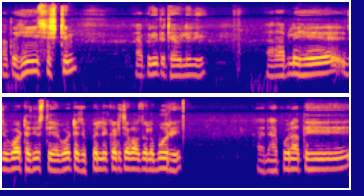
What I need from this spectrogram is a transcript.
आता ही सिस्टीम आपण इथं ठेवलेली आहे. आणि आपले हे जे गोठ्या दिसतं या गोठ्याच्या पलीकडच्या बाजूला बोर आहे. आणि आपण आता हे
